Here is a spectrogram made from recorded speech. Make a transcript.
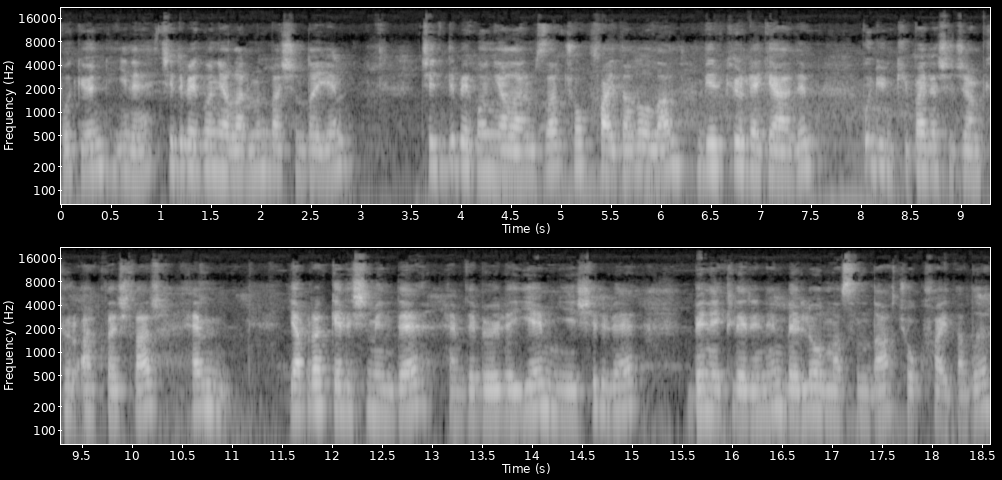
Bugün yine çili begonyalarımın başındayım. Çilli begonyalarımıza çok faydalı olan bir kürle geldim. Bugünkü paylaşacağım kür arkadaşlar hem yaprak gelişiminde hem de böyle yem yeşil ve beneklerinin belli olmasında çok faydalı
